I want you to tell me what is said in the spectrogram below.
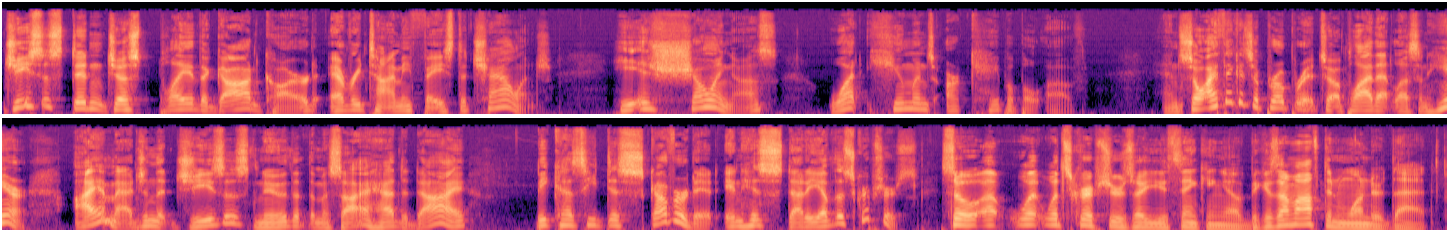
Jesus didn't just play the God card every time he faced a challenge. He is showing us what humans are capable of. And so I think it's appropriate to apply that lesson here. I imagine that Jesus knew that the Messiah had to die because he discovered it in his study of the scriptures. So, uh, what what scriptures are you thinking of? Because I've often wondered that.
